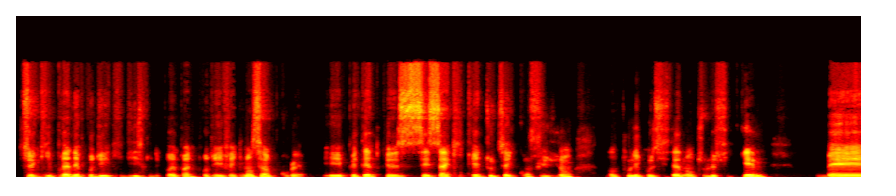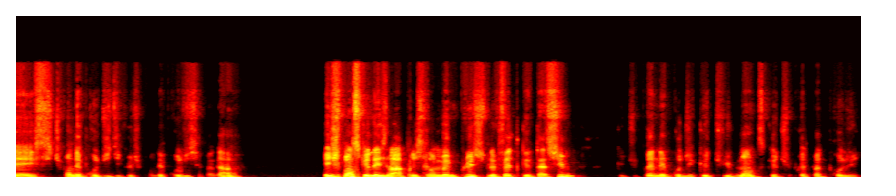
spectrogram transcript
ceux qui prennent des produits et qui disent qu'ils ne prennent pas de produits, effectivement, c'est un problème. Et peut-être que c'est ça qui crée toute cette confusion dans tout l'écosystème, dans tout le fit game. Mais si tu prends des produits, dis que tu prends des produits, c'est pas grave. Et je pense que les gens apprécieront même plus le fait que tu assumes que tu prennes des produits, que tu montres que tu ne prêtes pas de produits.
